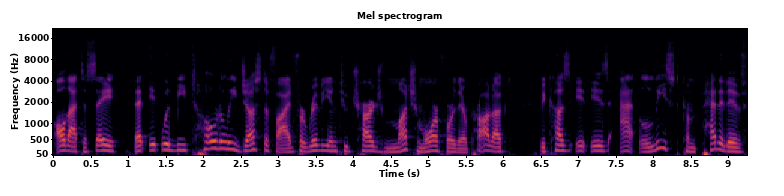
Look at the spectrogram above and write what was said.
All that to say that it would be totally justified for Rivian to charge much more for their product because it is at least competitive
